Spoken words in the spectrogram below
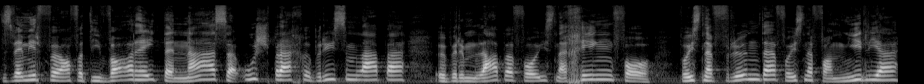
dass wenn wir von die Wahrheiten lesen, aussprechen über unser Leben, über das Leben von unseren Kindern, von, von unseren Freunden, von unseren Familien,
